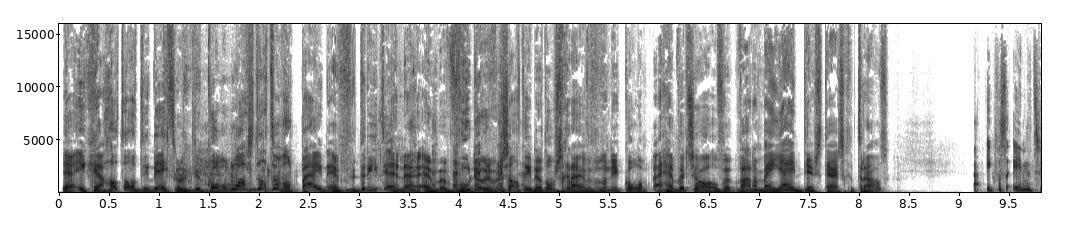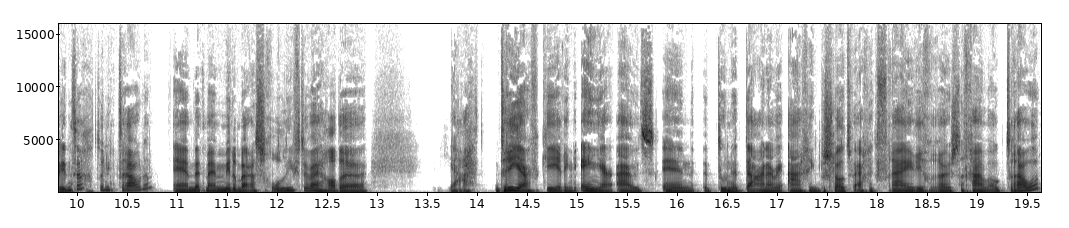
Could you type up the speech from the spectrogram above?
Ja, ik had al het idee toen ik de column las dat er wat pijn en verdriet en, eh, en mijn woede zat in het opschrijven van die column. Hebben we het zo over? Waarom ben jij destijds getrouwd? Ja, ik was 21 toen ik trouwde en met mijn middelbare schoolliefde. Wij hadden ja, drie jaar verkering, één jaar uit. En toen het daarna weer aanging, besloten we eigenlijk vrij rigoureus, dan gaan we ook trouwen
